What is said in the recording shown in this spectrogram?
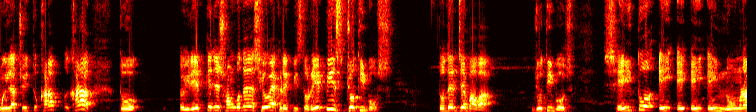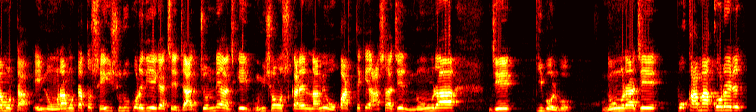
মহিলার চরিত্র খারাপ খারাপ। তো ওই রেপকে যে সঙ্গ দেয়, সেও এক রেপিস্ট তো রেপিস্ট জ্যোতি বোস। তোদের যে বাবা, জ্যোতি বোস সেই তো এই, এই- এই নোংরামোটা এই নোংরামোটা তো সেই শুরু করে দিয়ে গেছে, যার জন্য আজকে এই ভূমি সংস্কারের নামে ওপার থেকে আসা যে নোংরা যে, কি বলব, নোংরা যে পোকামাকড়ের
